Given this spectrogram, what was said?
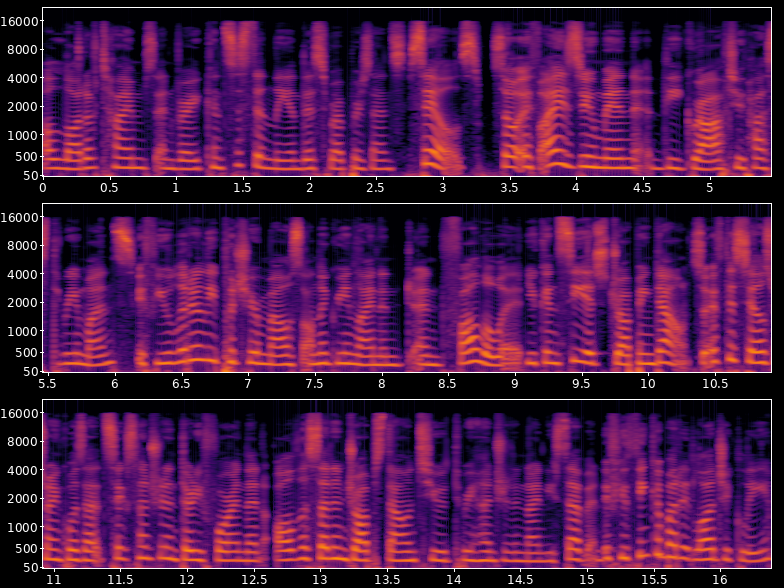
a lot of times and very consistently, and this represents sales. So if I zoom in the graph to past three months, if you literally put your mouse on the green line and, and follow it, you can see it's dropping down. So if the sales rank was at 634 and then all of a sudden drops down to 397, if you think about it logically,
